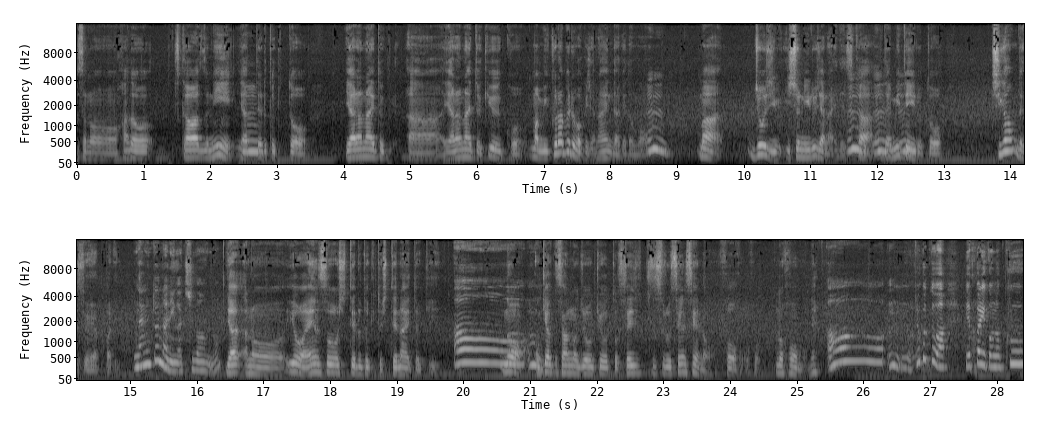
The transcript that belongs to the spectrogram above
その波動を使わずにやってる時と、やらない時あーやらない時こう、まあ、見比べるわけじゃないんだけども、うん。まあ常時一緒にいるじゃないですか。うんうんうんで見ていると違うんですよやっぱり。何と何が違うの？いやあの要は演奏してる時としてない時のうん。お客さんの状況と施術する先生の方の方もね。あーうんうん。ということはやっぱりこの空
